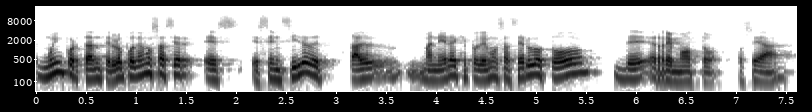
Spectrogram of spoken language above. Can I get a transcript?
muy importante, lo podemos hacer, es, es sencillo de tal manera que podemos hacerlo todo de remoto, o sea,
